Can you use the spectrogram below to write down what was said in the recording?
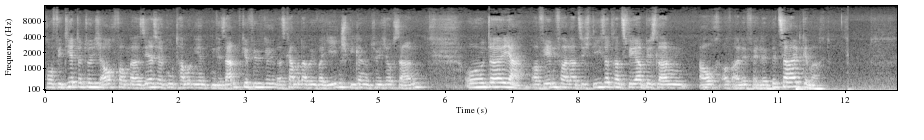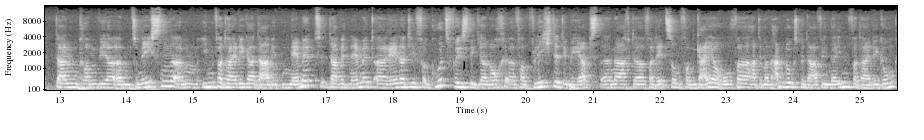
profitiert natürlich auch vom äh, sehr, sehr gut harmonierenden Gesamtgefüge. Das kann man aber über jeden Spieler natürlich auch sagen. Und äh, ja, auf jeden Fall hat sich dieser Transfer bislang auch auf alle Fälle bezahlt gemacht. Dann kommen wir ähm, zum nächsten ähm, Innenverteidiger David Nemeth. David Nemeth äh, relativ kurzfristig ja noch äh, verpflichtet im Herbst äh, nach der Verletzung von Geierhofer hatte man Handlungsbedarf in der Innenverteidigung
